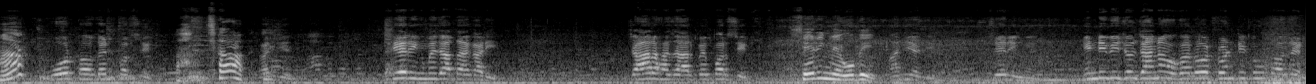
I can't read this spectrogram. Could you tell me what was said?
हाँ? फोर थाउज़ेंड पर सीट। अच्छा। हाँ जी। शेयरिंग में जाता है गाड़ी। चार हज़ार रुपये पर सीट। शेयरिंग में वो भी? हाँ जी हाँ जी। शेयरिंग में। इंडिविजुअल जाना होगा तो ट्वेंटी टू थाउज़ेंड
